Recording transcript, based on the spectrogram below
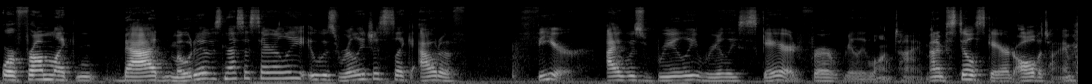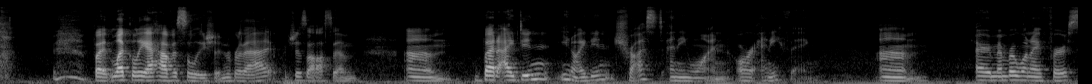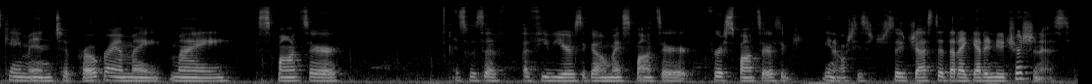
or from like bad motives necessarily. It was really just like out of fear I was really, really scared for a really long time. And I'm still scared all the time. but luckily, I have a solution for that, which is awesome. Um, but I didn't, you know, I didn't trust anyone or anything. Um, I remember when I first came into program, my my sponsor. This was a, a few years ago. My sponsor, first sponsor, you know, she suggested that I get a nutritionist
